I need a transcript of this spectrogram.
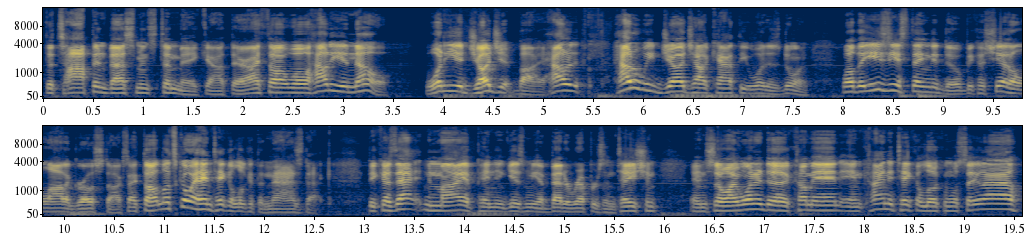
the top investments to make out there. I thought, well, how do you know? What do you judge it by? How, how do we judge how Cathie Wood is doing? Well, the easiest thing to do, because she has a lot of growth stocks, I thought, let's go ahead and take a look at the NASDAQ. Because that, in my opinion, gives me a better representation. And so I wanted to come in and kind of take a look, and we'll say, well,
